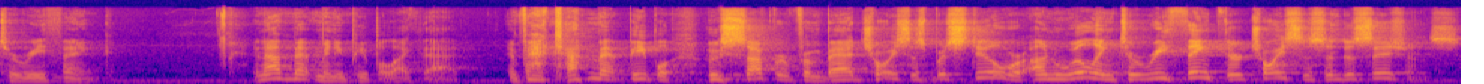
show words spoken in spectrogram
to rethink. And I've met many people like that. In fact, I've met people who suffered from bad choices, but still were unwilling to rethink their choices and decisions.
